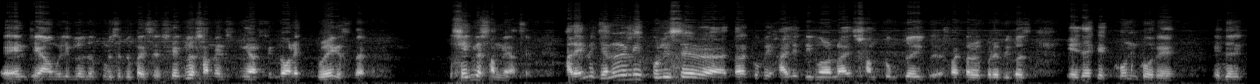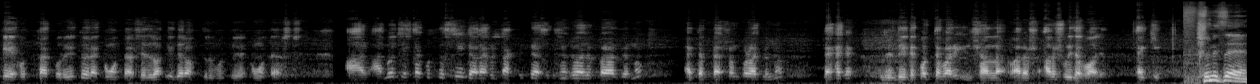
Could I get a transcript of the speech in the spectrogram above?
এন্টি আওয়ামী লীগ লোকজন পুলিশে ঢুকাইছে, সেগুলো সামনে নিয়ে আসছে, সেগুলো অনেক রয়ে গেছে তার। সেগুলো সামনে আছে। আর এমনি জেনারেলি পুলিশের তারা খুবই হাইলি ডিমোরালাইজ সংক্ষুব্ধ সরকারের উপরে বিকজ এদেরকে খুন করে, এদেরকে হত্যা করে তো এরা ক্ষমতা আসছে। এদের- রক্তের উপর ক্ষমতা আসছে। আর আমিও চেষ্টা করতেছি যারা এখন চাকরিতে আছে যোগাযোগ করার জন্য, একটা প্ল্যাটফর্ম করার জন্য। দেখা যাক, যদি এটা করতে পারি, ইনশাআল্লাহ আরও আরও সুবিধা পাওয়া যাবে। থ্যাংক ইউ শুনেছেন?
